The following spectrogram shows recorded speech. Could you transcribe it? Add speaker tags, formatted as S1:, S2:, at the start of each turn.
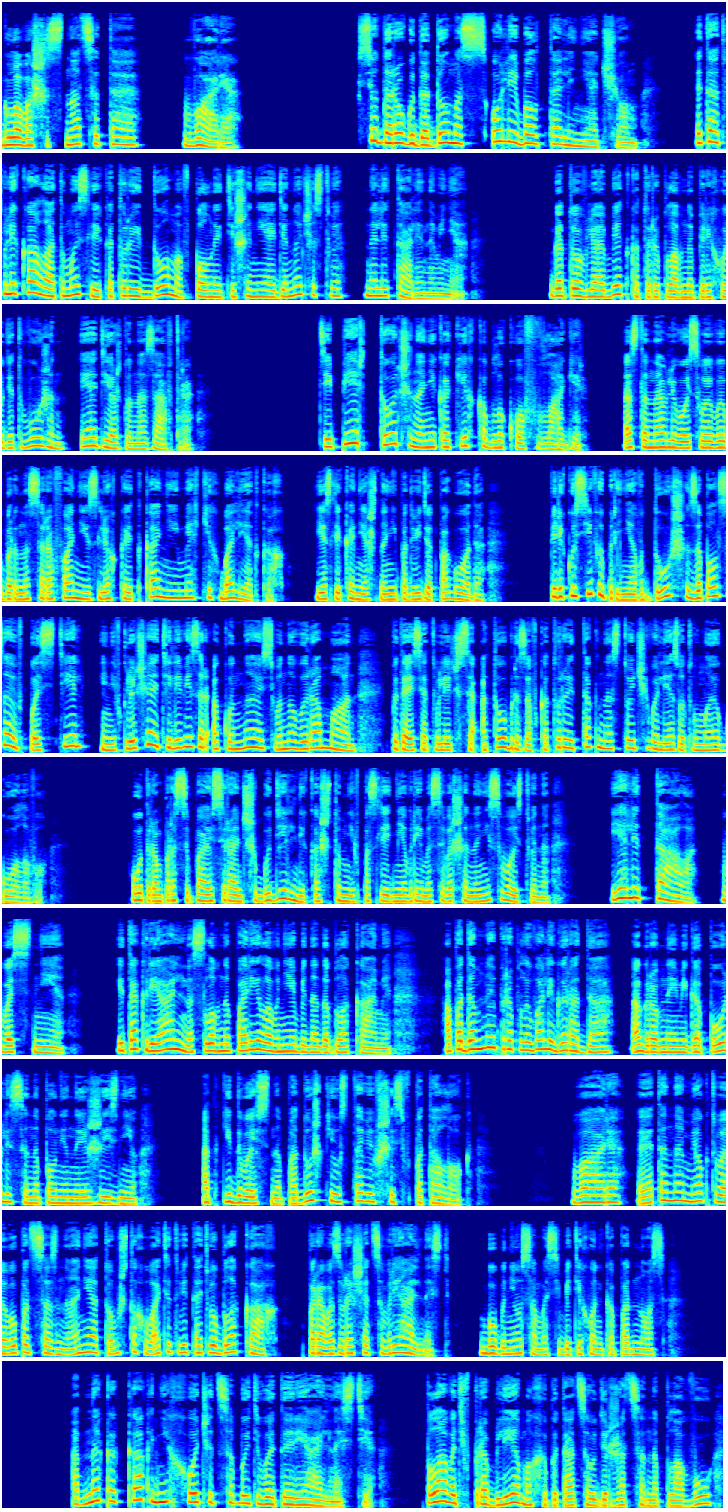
S1: Глава 16. Варя. Всю дорогу до дома с Олей болтали ни о чем. Это отвлекало от мыслей, которые дома в полной тишине и одиночестве налетали на меня. Готовлю обед, который плавно переходит в ужин, и одежду на завтра. Теперь точно никаких каблуков в лагерь. Останавливаю свой выбор на сарафане из легкой ткани и мягких балетках, если, конечно, не подведет погода — Перекусив и приняв душ, заползаю в постель и, не включая телевизор, окунаюсь в новый роман, пытаясь отвлечься от образов, которые так настойчиво лезут в мою голову. Утром просыпаюсь раньше будильника, что мне в последнее время совершенно не свойственно. Я летала во сне, и так реально, словно парила в небе над облаками, а подо мной проплывали города, огромные мегаполисы, наполненные жизнью, откидываясь на подушки, уставившись в потолок — «Варя, это намек твоего подсознания о том, что хватит витать в облаках. Пора возвращаться в реальность», — бубню сама себе тихонько под нос. Однако как не хочется быть в этой реальности, плавать в проблемах и пытаться удержаться на плаву,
